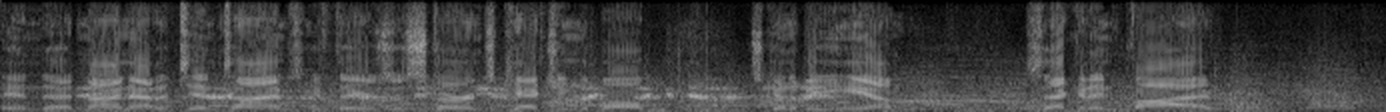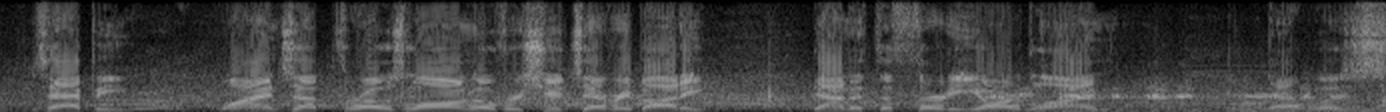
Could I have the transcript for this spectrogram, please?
And uh, nine out of 10 times, if there's a Sterns catching the ball, it's going to be him. Second and five. Zappe winds up, throws long, overshoots everybody down at the 30 yard line. That was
